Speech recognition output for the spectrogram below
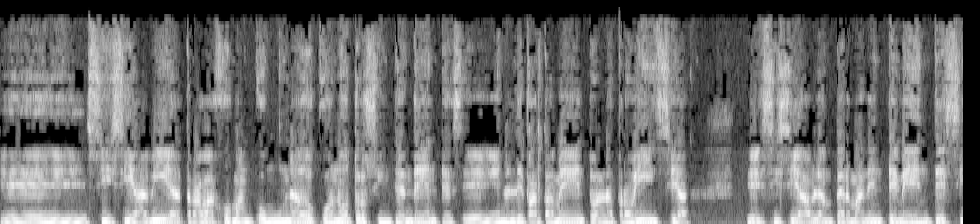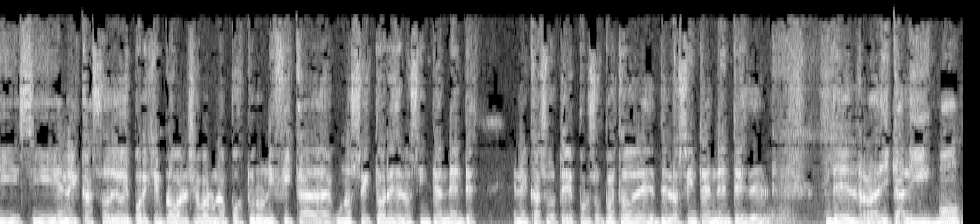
eh, si, si había trabajo mancomunado con otros intendentes eh, en el departamento, en la provincia, eh, si se hablan permanentemente, si, si en el caso de hoy, por ejemplo, van a llevar una postura unificada de algunos sectores de los intendentes, en el caso de ustedes, por supuesto, de, los intendentes del, del radicalismo,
